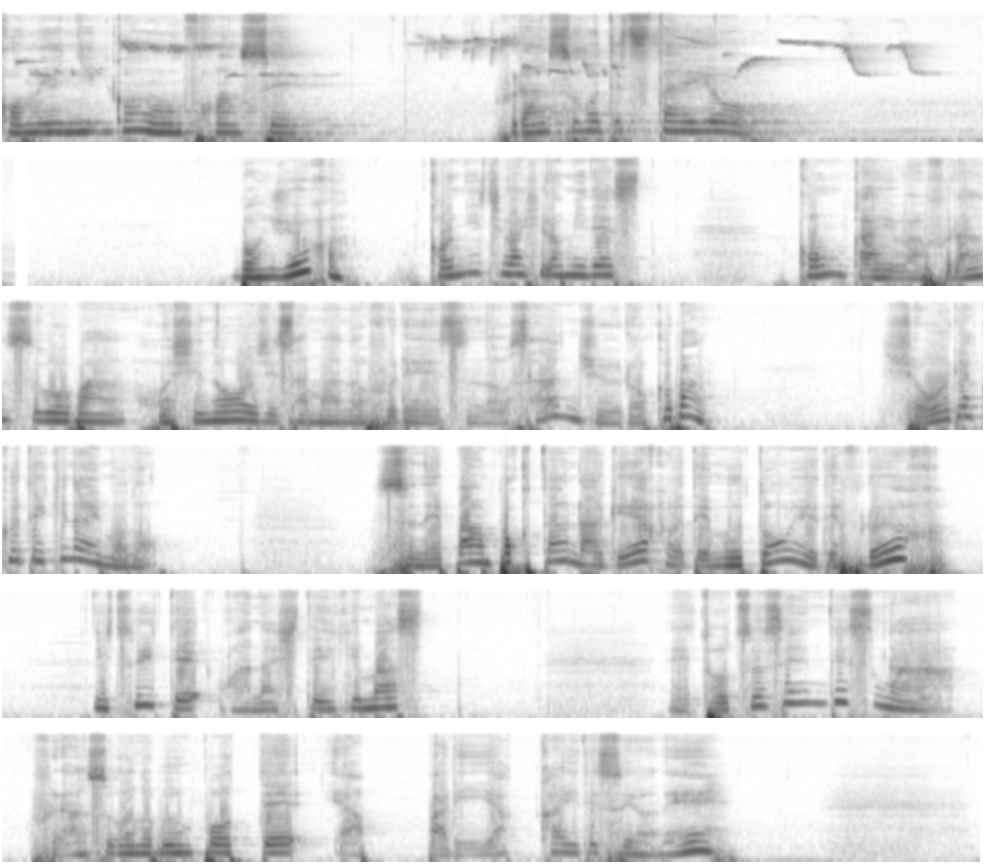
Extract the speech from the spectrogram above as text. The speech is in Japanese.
コミュニコンフランセフランス語で伝えよう。Bonjour! こんにちは、ひろみです。今回はフランス語版星の王子様のフレーズの36番。省略できないもの。Ce n'est pas important la guerre des moutons et des fleurs についてお話していきます。え突然ですが、フランス語の文法ってやっぱり厄介ですよね。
